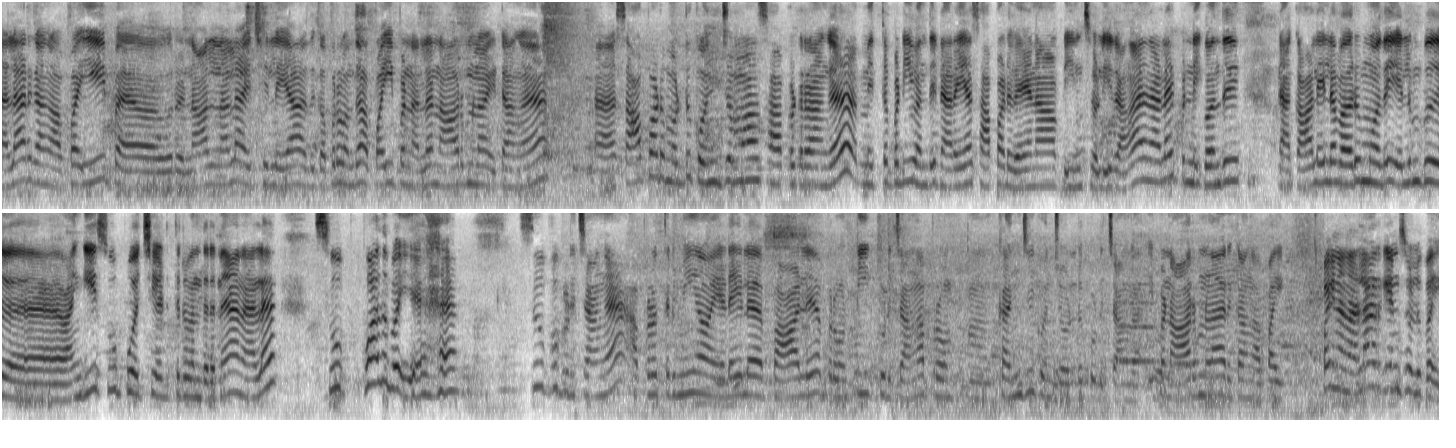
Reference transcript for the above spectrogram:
நல்லா இருக்காங்க. அப்பாயி இப்போ ஒரு நாலு நாள் ஆயிடுச்சு இல்லையா? அதுக்கப்புறம் வந்து அப்பாயி இப்போ நல்லா நார்மலாக ஆயிட்டாங்க. சாப்பாடு மட்டும் கொஞ்சமாக சாப்பிட்றாங்க. மித்தபடி வந்து நிறையா சாப்பாடு வேணாம் அப்படின்னு சொல்லிடுறாங்க. அதனால் இப்போ இன்றைக்கி வந்து நான் காலையில் வரும்போதே எலும்பு வாங்கி சூப்பு வச்சு எடுத்துகிட்டு வந்துருந்தேன். அதனால் சூப் போதும் பையன் சூப்பு குடித்தாங்க அப்புறம் திரும்பியும் இடையில பால் அப்புறம் டீ குடித்தாங்க அப்புறம் கஞ்சி கொஞ்சோண்டு குடித்தாங்க இப்போ நார்மலாக இருக்காங்க பை பை நான் நல்லா இருக்கேன்னு சொல்லு பை.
